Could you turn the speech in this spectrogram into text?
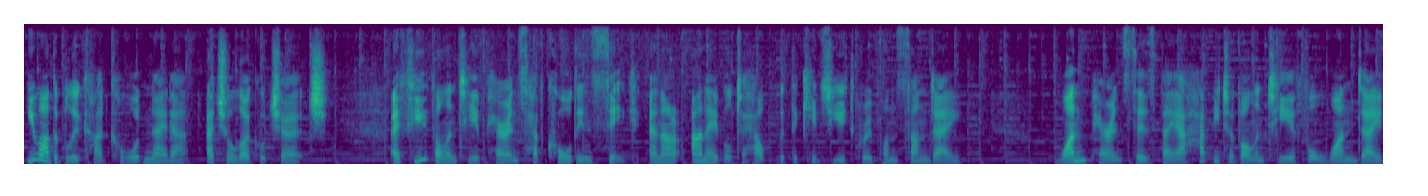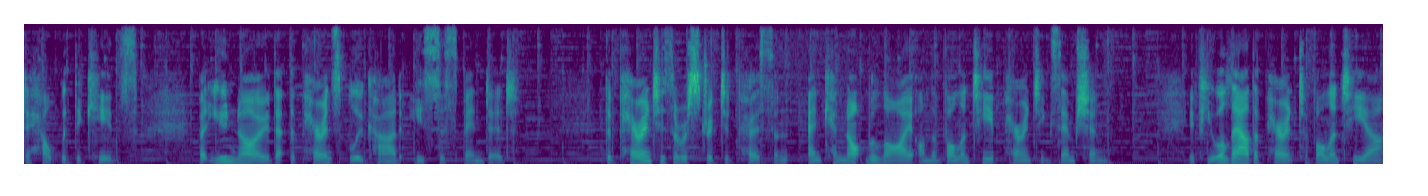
You are the Blue Card Coordinator at your local church. A few volunteer parents have called in sick and are unable to help with the kids' youth group on Sunday. One parent says they are happy to volunteer for one day to help with the kids, but you know that the parent's blue card is suspended. The parent is a restricted person and cannot rely on the volunteer parent exemption. If you allow the parent to volunteer,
